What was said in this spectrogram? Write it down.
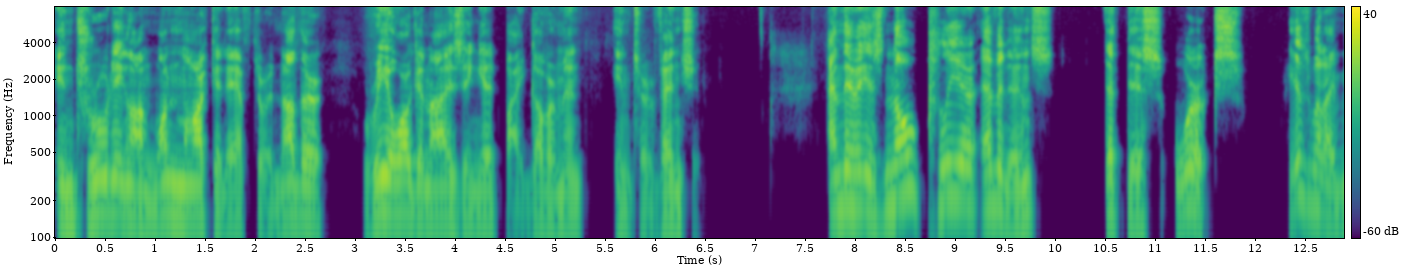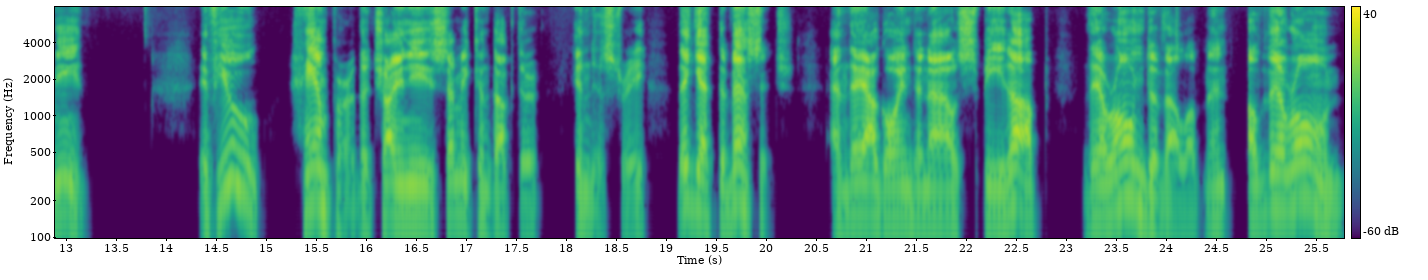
intruding on one market after another, reorganizing it by government intervention. And there is no clear evidence that this works. Here's what I mean. If you hamper the Chinese semiconductor industry, they get the message, and they are going to now speed up their own development of their own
